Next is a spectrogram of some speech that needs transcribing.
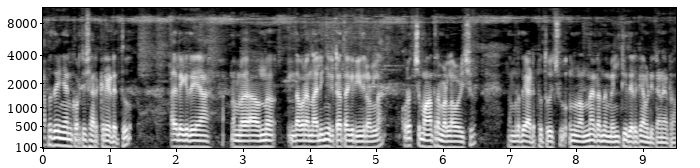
അപ്പോൾ ഇതേ ഞാൻ കുറച്ച് ശർക്കര എടുത്തു. അതിലേക്ക് ഇതേ നമ്മൾ ഒന്ന് എന്താ പറയുക നലിഞ്ഞ് കിട്ടാത്ത രീതിയിലുള്ള കുറച്ച് മാത്രം വെള്ളം ഒഴിച്ചു നമ്മളിത് അടുപ്പത്ത് വെച്ചു. ഒന്ന് നന്നായിട്ടൊന്ന് മെൽറ്റ് ചെയ്തെടുക്കാൻ വേണ്ടിയിട്ടാണ് കേട്ടോ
